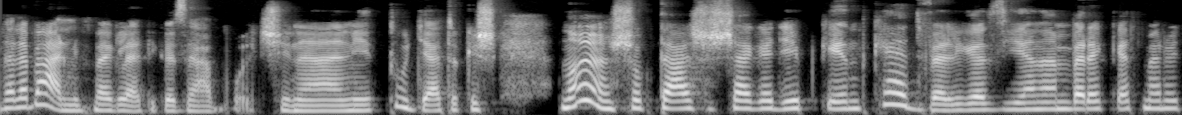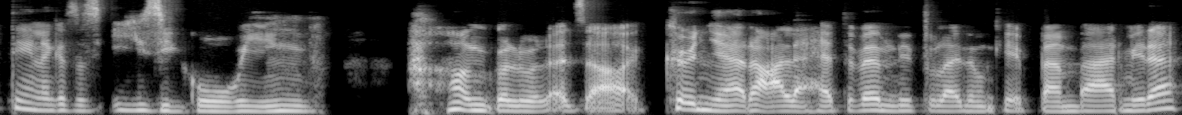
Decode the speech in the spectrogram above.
vele bármit meg lehet igazából csinálni, tudjátok, és nagyon sok társaság egyébként kedveli az ilyen embereket, mert hogy tényleg ez az easy going, angolul ez a könnyen rá lehet venni tulajdonképpen bármire,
